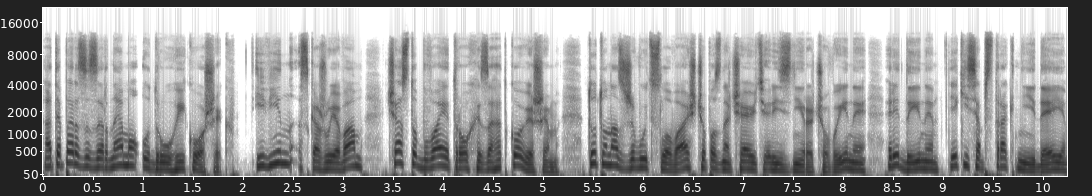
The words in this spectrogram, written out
А тепер зазирнемо у другий кошик. І він, скажу я вам, часто буває трохи загадковішим. Тут у нас живуть слова, що позначають різні речовини, рідини, якісь абстрактні ідеї,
